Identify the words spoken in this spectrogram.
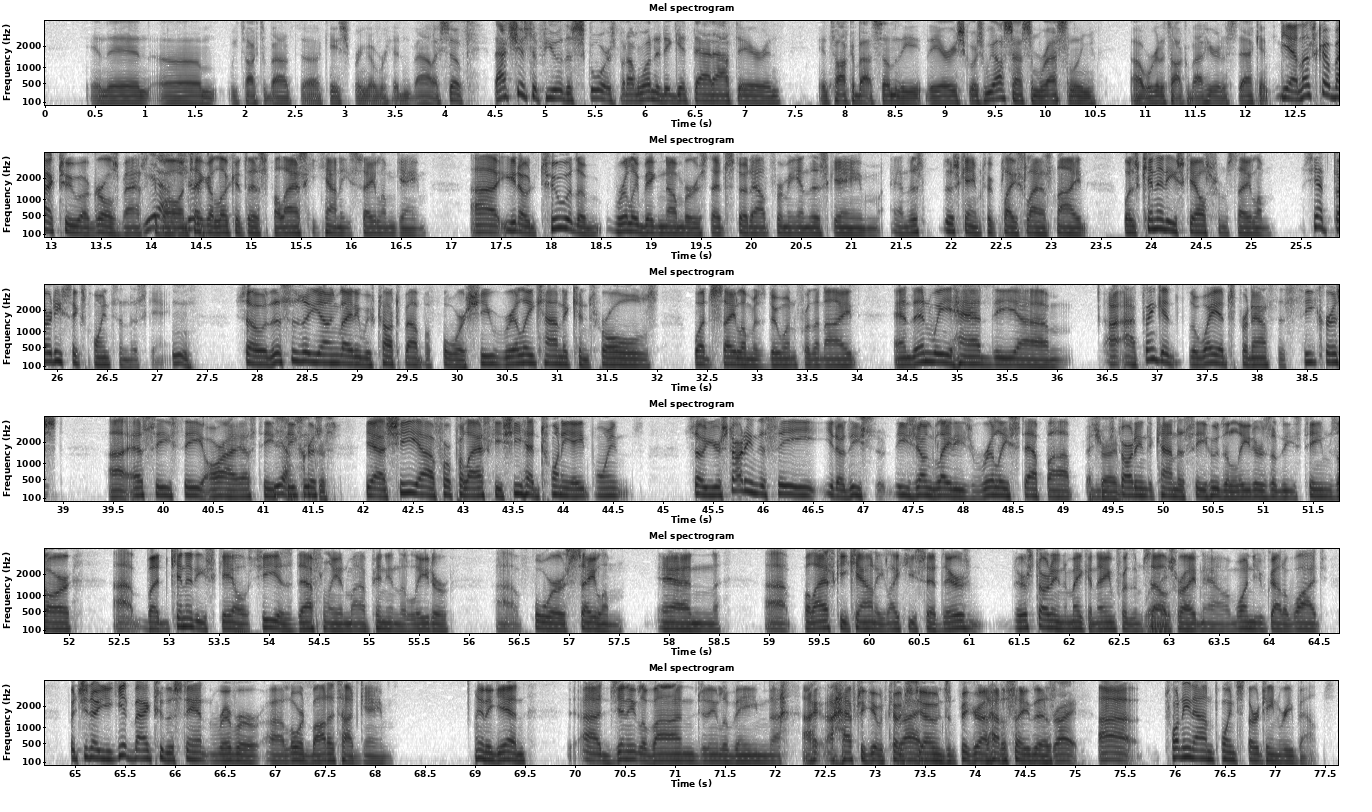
And then um, we talked about uh, Cave Spring over Hidden Valley. So that's just a few of the scores, but I wanted to get that out there and, and talk about some of the, the area scores. We also have some wrestling uh, we're going to talk about here in a second. Yeah, let's go back to uh, girls basketball Yeah, and sure. take a look at this Pulaski County Salem game. Uh, you know, two of the really big numbers that stood out for me in this game, and this this game took place last night, was Kennedy Scales from Salem. She had 36 points in this game. Hmm. So this is a young lady we've talked about before. She really kind of controls what Salem is doing for the night. And then we had the, um, I, I think it the way it's pronounced is Sechrist, uh, S C C R I S T, Yeah, Sechrist. Sechrist. Yeah, she uh, for Pulaski, she had 28 points. So you're starting to see, you know, these these young ladies really step up, and That's you're right. starting to kind of see who the leaders of these teams are. Uh, but Kennedy Scales, she is definitely, in my opinion, the leader uh, for Salem and uh, Pulaski County. Like you said, they're they're starting to make a name for themselves right, now, and one you've got to watch. But you know, you get back to the Staunton River uh, Lord Botetourt game, and again, uh, Jenny Levine, Jenny Levine. Uh, I, I have to get with Coach Right. Jones and figure out how to say this. Right. Uh, Twenty nine points, thirteen rebounds.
